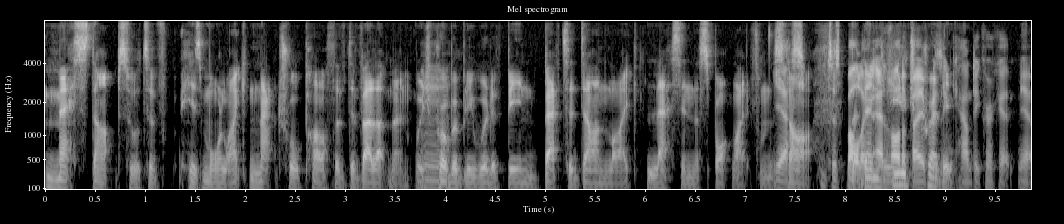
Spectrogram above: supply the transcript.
messed up sort of his more like natural path of development, which hmm. probably would have been better done like less in the spotlight from the Yes, start. just bowling a lot of overs in county cricket. Yeah.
